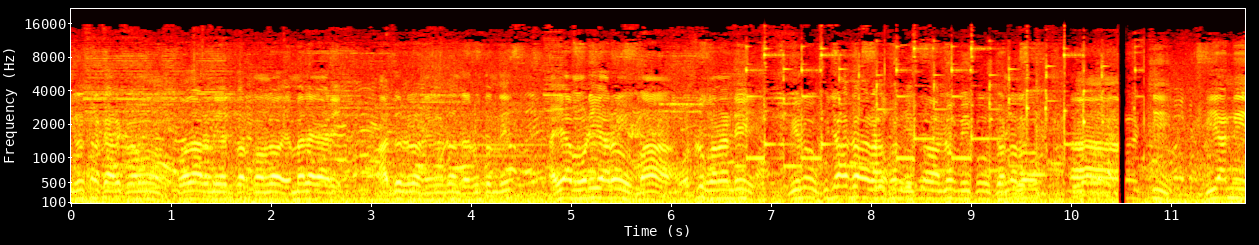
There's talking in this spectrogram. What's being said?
నిరసన కార్యక్రమం కోదాడ నియోజకవర్గంలో ఎమ్మెల్యే గారి ఆధ్వర్యంలో నిర్వహించడం జరుగుతుంది. అయ్యా మోడీ గారు మా ఒట్లు కొనండి. మీరు గుజరాత్ రాష్ట్రం చేసిన వాళ్ళు మీకు జొన్నలు ఇచ్చి బియ్యాన్ని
